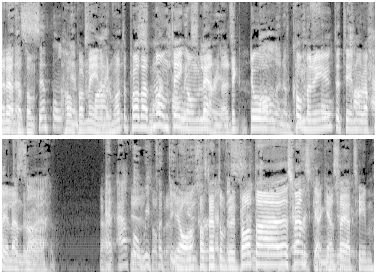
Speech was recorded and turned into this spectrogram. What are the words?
a berättat om simple and HomePod Mini, men de har inte private pratat smart någonting home om länder. Det, experience, då all in a kommer den ju beautiful, inte till några fler compact länder. Då. design. Apple, we put the Ja, fast inte om du pratar svenska kan jag säga. Tim.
